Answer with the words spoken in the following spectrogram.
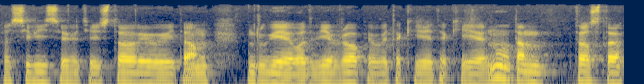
фальсифицируете историю, и там другие, вот в Европе вы такие, такие, ну, там просто,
